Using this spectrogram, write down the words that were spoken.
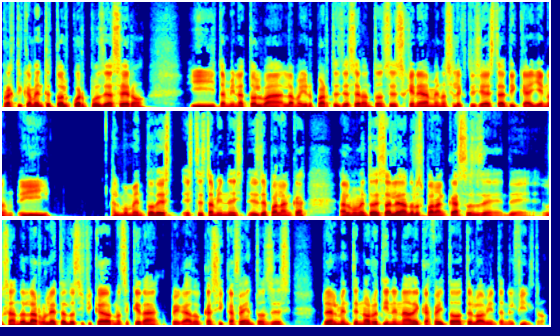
prácticamente todo el cuerpo es de acero y también la tolva, la mayor parte es de acero, entonces genera menos electricidad estática y, y al momento de, este también es, de palanca, al momento de estarle dando los palancazos de, de, usando la ruleta, el dosificador no se queda pegado casi café, entonces realmente no retiene nada de café y todo te lo avienta en el filtro.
